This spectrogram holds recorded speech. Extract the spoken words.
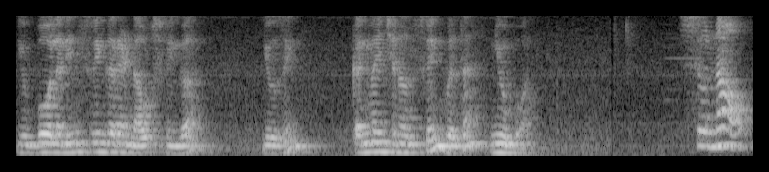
you bowl an in swinger and out swinger using conventional swing with a new ball. So now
